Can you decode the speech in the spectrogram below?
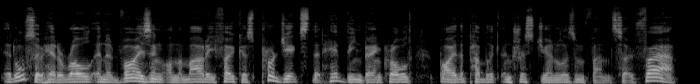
it also had a role in advising on the Māori focused projects that have been bankrolled by the Public Interest Journalism Fund so far.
